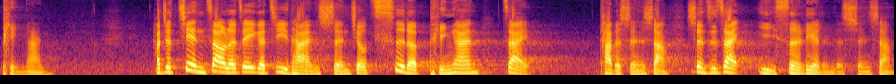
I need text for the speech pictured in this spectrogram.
平安。他就建造了这个祭坛，神就赐了平安在他的身上，甚至在以色列人的身上。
